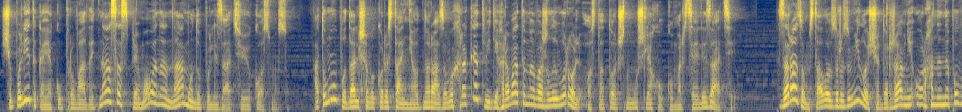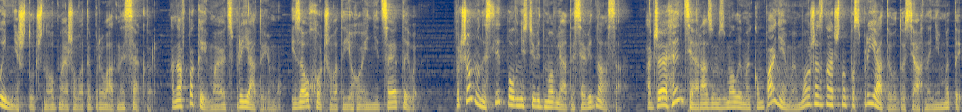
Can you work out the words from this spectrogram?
що політика, яку провадить НАСА, спрямована на монополізацію космосу. А тому подальше використання одноразових ракет відіграватиме важливу роль у остаточному шляху комерціалізації. Заразом стало зрозуміло, що державні органи не повинні штучно обмежувати приватний сектор, а навпаки, мають сприяти йому і заохочувати його ініціативи. Причому не слід повністю відмовлятися від НАСА, адже агенція разом з малими компаніями може значно посприяти у досягненні мети.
